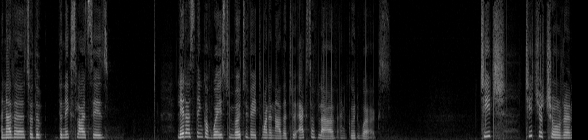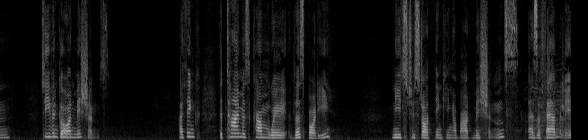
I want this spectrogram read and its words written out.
Another, so the, the next slide says, let us think of ways to motivate one another to acts of love and good works. Teach, teach your children to even go on missions. I think the time has come where this body needs to start thinking about missions as a family.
